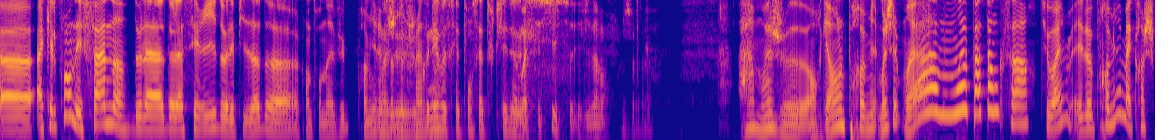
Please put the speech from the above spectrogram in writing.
euh, à quel point on est fan de la, de la série, de l'épisode, euh, quand on a vu le premier Moi, épisode je, de je Friends? connais votre réponse à toutes les deux. Ouais, c'est 6, évidemment. Je- Ah, moi, je, en regardant le premier, moi, j'ai, ah, moi, pas tant que ça, tu vois. Et le premier m'accroche.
